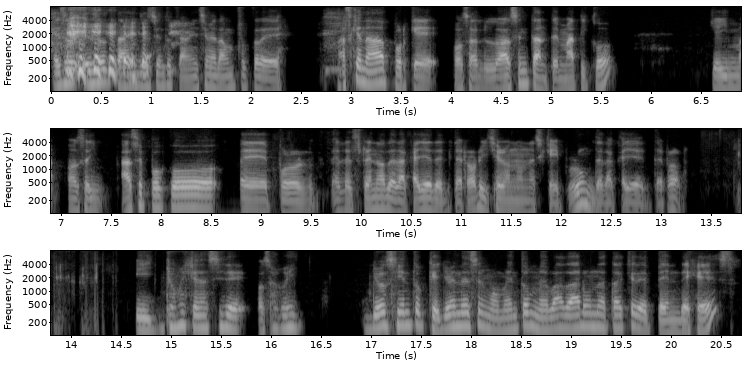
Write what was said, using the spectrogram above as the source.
Eso, eso también yo siento que a mí se me da un poco de... Más que nada porque, o sea, lo hacen tan temático que, o sea, hace poco, eh, por el estreno de La Calle del Terror, hicieron un escape room de La Calle del Terror. Y yo me quedé así de, o sea, güey, yo siento que yo en ese momento me va a dar un ataque de pendejez,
